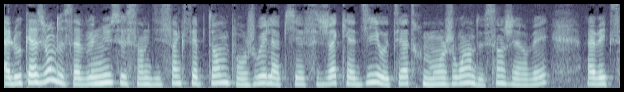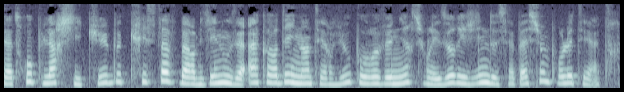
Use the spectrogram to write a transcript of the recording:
À l'occasion de sa venue ce samedi 5 septembre pour jouer la pièce Jacadi au théâtre Montjoint de Saint-Gervais, avec sa troupe L'Archicube, Christophe Barbier nous a accordé une interview pour revenir sur les origines de sa passion pour le théâtre.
